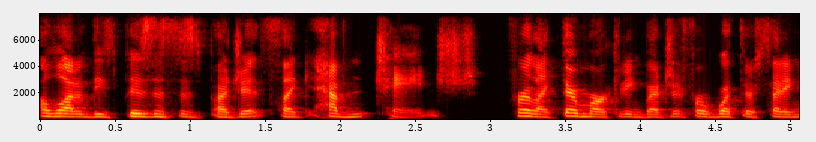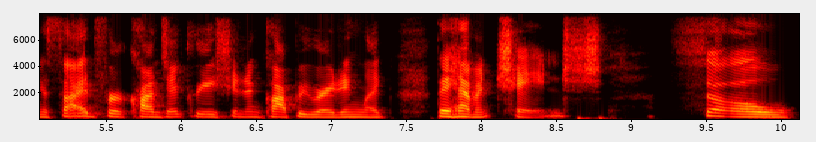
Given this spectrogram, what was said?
a lot of these businesses budgets like haven't changed for like their marketing budget for what they're setting aside for content creation and copywriting like they haven't changed. So,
